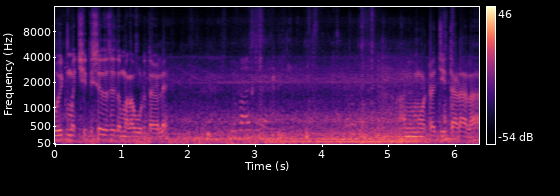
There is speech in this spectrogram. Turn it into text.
बोईट मच्छी दिसत असेल तुम्हाला उडता वेळे आणि मोठा जिताडा आला.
